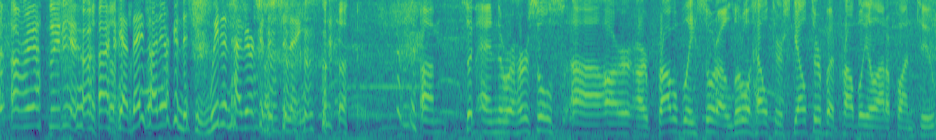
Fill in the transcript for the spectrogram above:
oh, yes, we do. yeah, they've got air conditioning. We didn't have air conditioning. Um, so, and the rehearsals uh, are, are probably sort of a little helter-skelter, but probably a lot of fun too.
